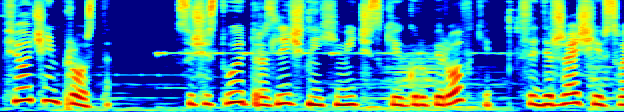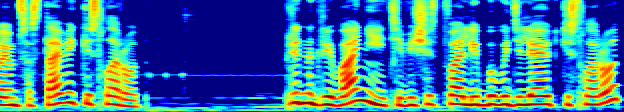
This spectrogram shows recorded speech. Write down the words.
Все очень просто. Существуют различные химические группировки, содержащие в своем составе кислород. При нагревании эти вещества либо выделяют кислород,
